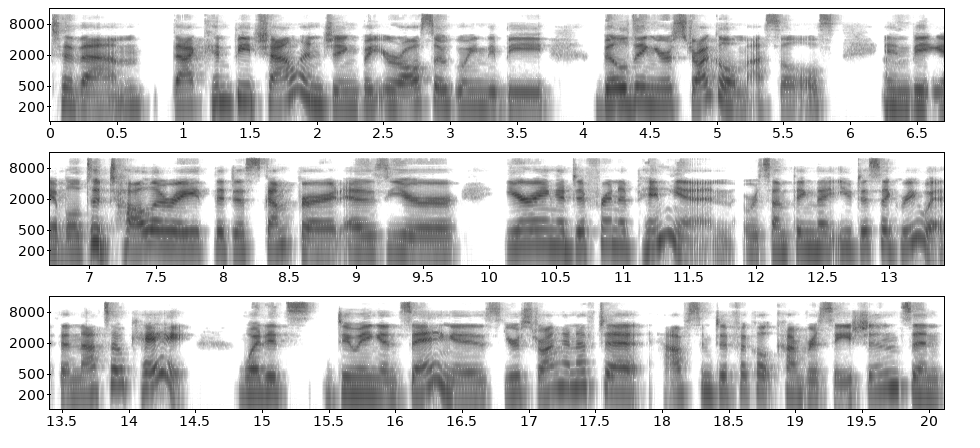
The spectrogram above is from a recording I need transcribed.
to them. That can be challenging, but you're also going to be building your struggle muscles and mm-hmm. being able to tolerate the discomfort as you're hearing a different opinion or something that you disagree with. And that's okay. what it's doing and saying is you're strong enough to have some difficult conversations and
